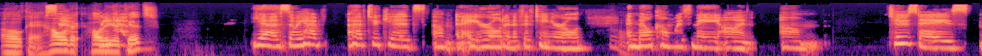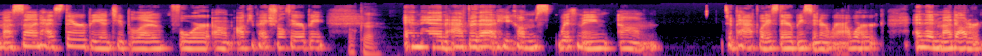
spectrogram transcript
Oh, okay. How old are how old are your have- kids? Yeah, so we have I have two kids, um, an eight year old and a 15 year old, Oh, and they'll come with me on um, Tuesdays. My son has therapy in Tupelo for um, occupational therapy. okay. And then after that, he comes with me um, to Pathways Therapy Center where I work. And then my daughter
